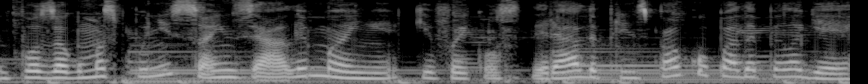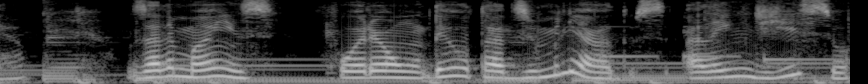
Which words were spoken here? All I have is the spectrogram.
impôs algumas punições à Alemanha, que foi considerada a principal culpada pela guerra. Os alemães foram derrotados e humilhados. Além disso,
